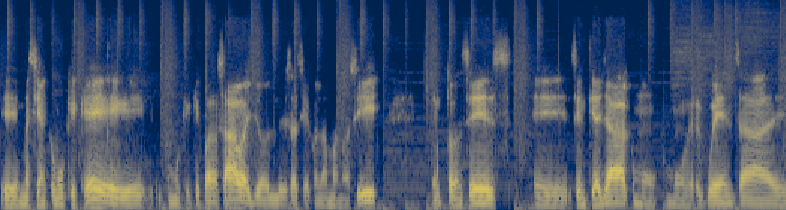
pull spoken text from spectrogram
Eh, me hacían como que qué, como que qué pasaba, y yo les hacía con la mano así, entonces eh, sentía ya como, como vergüenza de,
